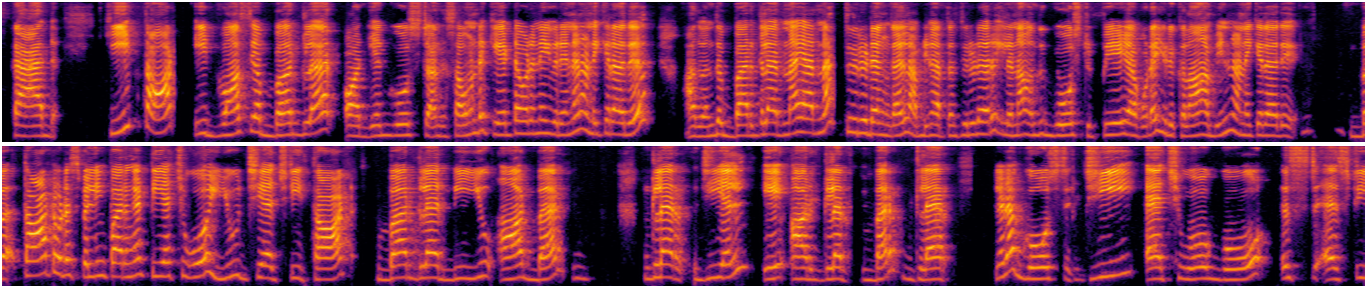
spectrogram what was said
scared he thought it was a burglar or a ghost அந்த சவுண்ட கேட்ட உடனே இவர் என்ன நினைக்கிறாரு? அது வந்து பர்க்லர்னா யாருன்னா திருடங்கள் அப்படின்னு அர்த்தம். திருடர் இல்லைன்னா வந்து கோஸ்ட் பேயா கூட இருக்கலாம் அப்படின்னு நினைக்கிறாரு. தாட்டோட ஸ்பெல்லிங் பாருங்க. T H O U G H T thought burglar B U R bur glar G L A R glar burglar இல்லைன்னா ghost G H O gho ist S T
